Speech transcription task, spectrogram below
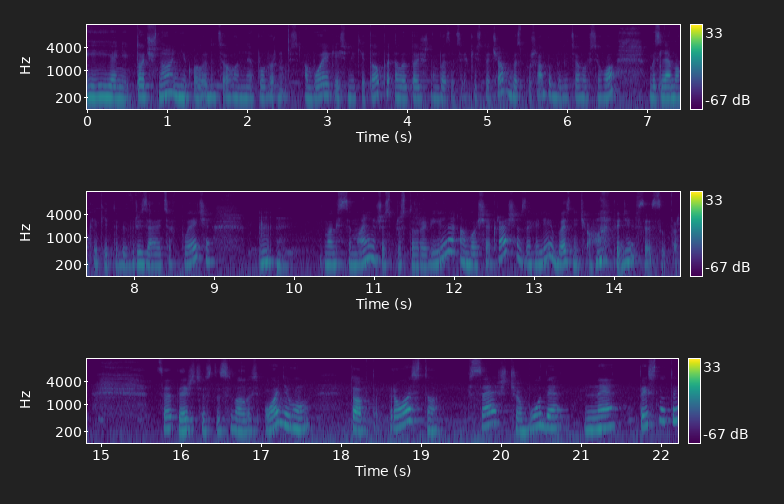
І я ні, точно ніколи до цього не повернусь. Або якісь м'які топи, але точно без цих кісточок, без пушапу, без цього всього, без лямок, які тобі врізаються в плечі. М-м. Максимально щось просторе вільне, або ще краще взагалі без нічого. Тоді все супер. Це те, що стосувалось одягу. Тобто, просто все, що буде не тиснути,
